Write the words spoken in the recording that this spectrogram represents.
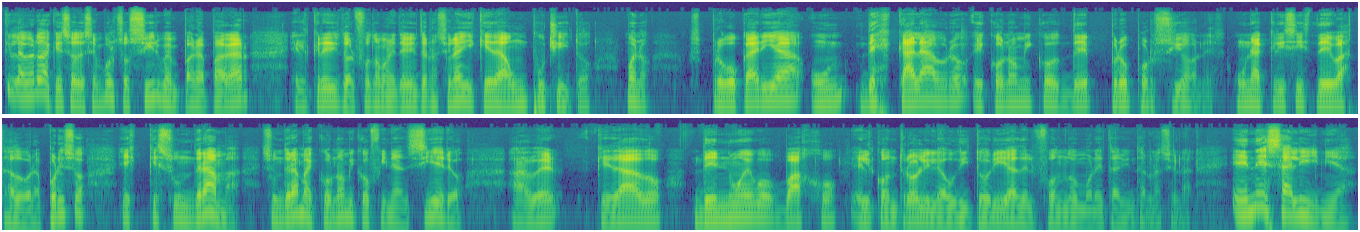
que la verdad que esos desembolsos sirven para pagar el crédito del Fondo Monetario Internacional y queda un puchito, bueno, provocaría un descalabro económico de proporciones, una crisis devastadora. Por eso es que es un drama, es un drama económico financiero haber quedado de nuevo bajo el control y la auditoría del Fondo Monetario Internacional. En esa línea,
